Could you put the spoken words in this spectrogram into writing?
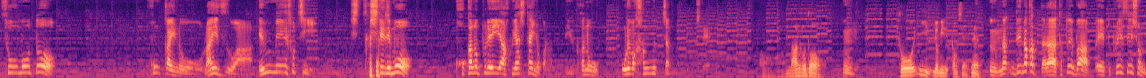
そう思うと、今回のライズは延命措置ししてでも、他のプレイヤー増やしたいのかなっていうかのを、俺は勘ぐっちゃってまして。あーなるほど。うん。そう、いい読みかもしれないですね。うん、な、でなかったら、例えば、えっ、と、プレイステーション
